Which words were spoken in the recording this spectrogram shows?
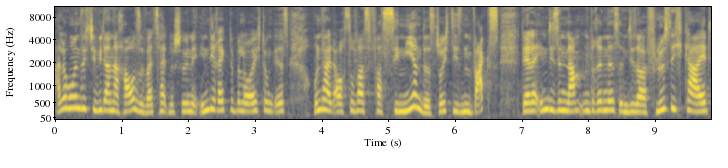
Alle holen sich die wieder nach Hause, weil es halt eine schöne indirekte Beleuchtung ist und halt auch so was Faszinierendes. Durch diesen Wachs, der da in diesen Lampen drin ist, in dieser Flüssigkeit,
